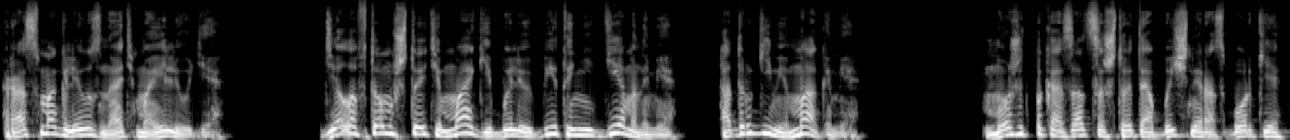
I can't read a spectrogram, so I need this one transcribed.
раз смогли узнать мои люди. Дело в том, что эти маги были убиты не демонами, а другими магами. Может показаться, что это обычные разборки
